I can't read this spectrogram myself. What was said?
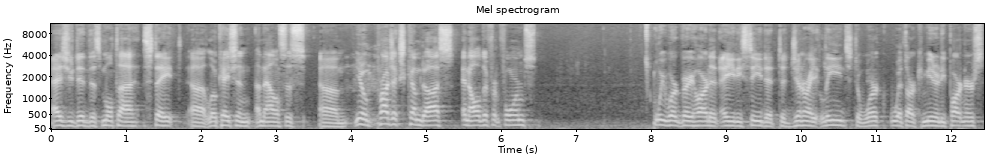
As you did this multi-state uh, location analysis, um, you know, projects come to us in all different forms we work very hard at AEDC to, to generate leads, to work with our community partners.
